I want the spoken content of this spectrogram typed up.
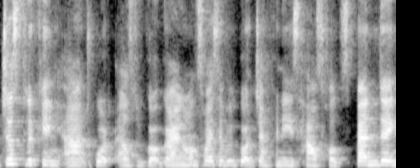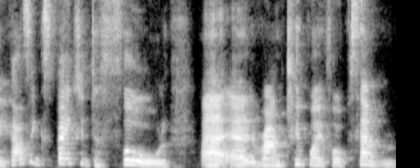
just looking at what else we've got going on. So I said we've got Japanese household spending. That's expected to fall uh, at around 2.4%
